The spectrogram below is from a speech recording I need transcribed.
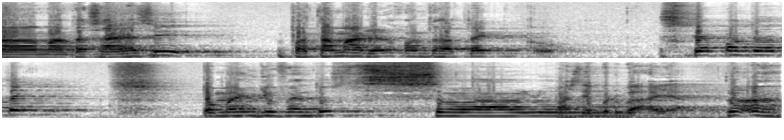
eh, mata saya sih pertama adalah counter attack setiap counter attack pemain Juventus selalu Pasti berbahaya. Heeh.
